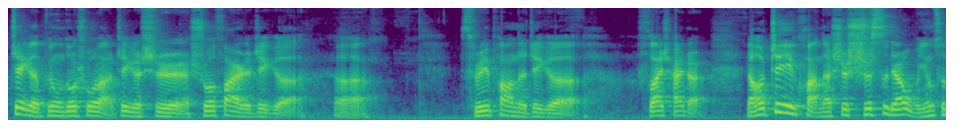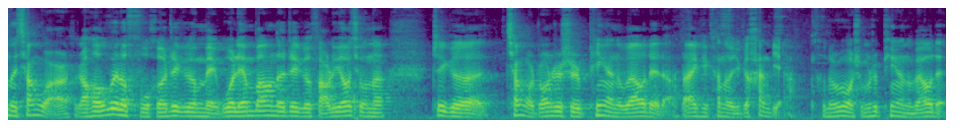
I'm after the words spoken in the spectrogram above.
这个不用多说了，这个是 Surefire 的这个呃 three pound 的这个 flash hider，然后这一款呢是十四点五英寸的枪管，然后为了符合这个美国联邦的这个法律要求呢，这个枪管装置是 pin and welded 的，大家可以看到一个焊点啊，很多人问我什么是 pin and welded，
